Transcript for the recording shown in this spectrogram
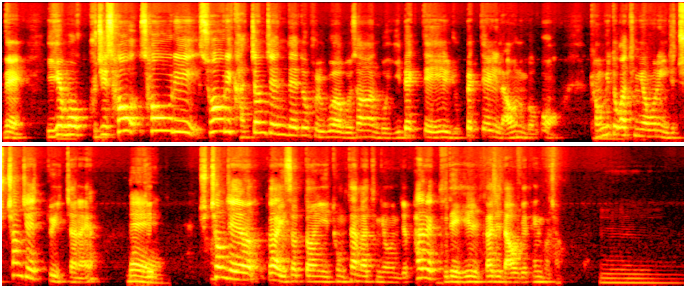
네, 이게 뭐 굳이 서, 서울이 서울이 가점제인데도 불구하고선 뭐 200대 1, 600대 1 나오는 거고 경기도 같은 경우는 이제 추첨제도 있잖아요. 네. 추첨제가 있었던 이 동탄 같은 경우는 이제 809대 1까지 나오게 된 거죠. 음,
